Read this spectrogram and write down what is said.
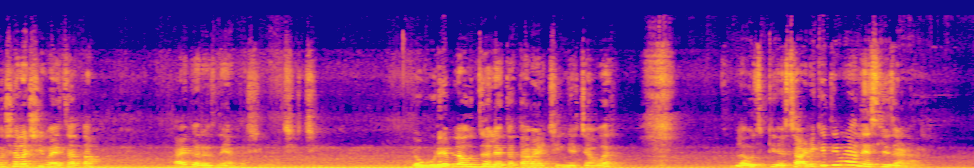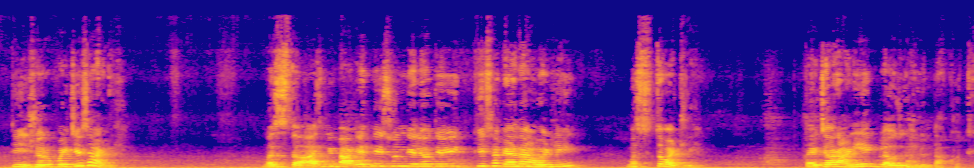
कशाला शिवायचं आता? काय गरज नाही आता शिवायची. एवढे ब्लाऊज झालेत आता मॅचिंग याच्यावर. ब्लाऊज कि साडी किती वेळा नेसली जाणार? तीनशे रुपयाची साडी. मस्त. आज मी बागेत नेसून गेले होते इतकी सगळ्यांना आवडली. मस्त वाटली. त्याच्यावर आणि एक ब्लाऊज घालून दाखवते.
